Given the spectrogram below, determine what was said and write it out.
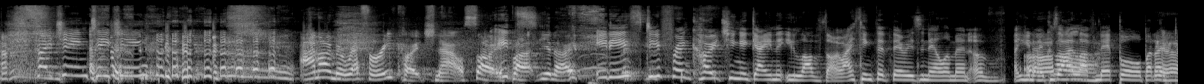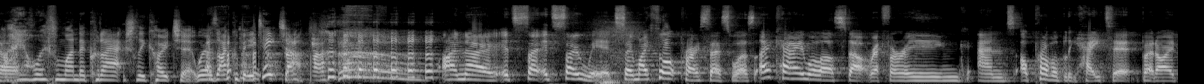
like coaching, teaching. and I'm a referee coach now. So, it's, but you know, it is different coaching a game that you love, though. I think that there is an element of, you know, because uh, I love ah, netball, but yeah. I, I often wonder, could I actually coach it? Whereas I could be a teacher. I know it's so it's so weird. So my thought process was, okay, well, I'll start refereeing, and I'll probably hate it, but I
